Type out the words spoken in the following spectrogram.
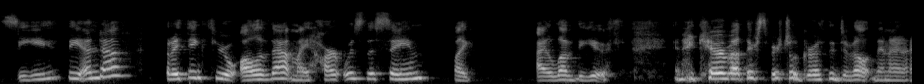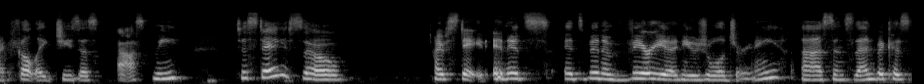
see the end of. But I think through all of that, my heart was the same. Like, I love the youth and I care about their spiritual growth and development. And I felt like Jesus asked me to stay. So I've stayed, and it's it's been a very unusual journey uh, since then because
